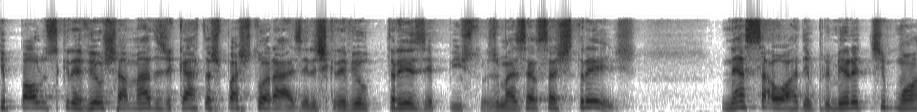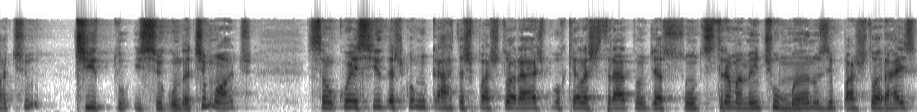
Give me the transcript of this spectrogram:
que Paulo escreveu chamadas de cartas pastorais. Ele escreveu 13 epístolas, mas essas três, nessa ordem, 1 Timóteo, Tito e 2 Timóteo, são conhecidas como cartas pastorais porque elas tratam de assuntos extremamente humanos e pastorais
